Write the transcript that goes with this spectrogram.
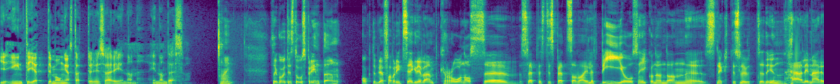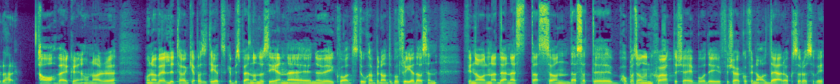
inte jättemånga starter i Sverige innan, innan dess. Va? Nej. Sen går vi till storsprinten och det blev favoritseger i Vamp Kronos. Eh, släpptes till spets av Violet B och sen gick hon undan eh, snyggt till slut. Det är en härlig Mary det här. Ja, verkligen. Hon har, eh, hon har väldigt hög kapacitet. Det ska bli spännande att se henne. Eh, nu är ju kvar Storchampionatet på fredag och sen finalerna där nästa söndag. Så att, eh, hoppas hon sköter sig både i försök och final där också då, så vi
